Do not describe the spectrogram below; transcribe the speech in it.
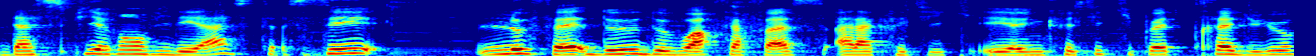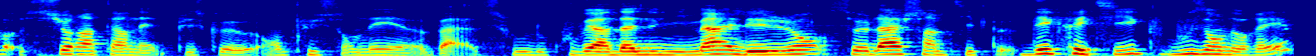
d'aspirants vidéastes, c'est le fait de devoir faire face à la critique, et à une critique qui peut être très dure sur internet, puisque en plus on est euh, bah, sous le couvert d'anonymat, les gens se lâchent un petit peu. Des critiques, vous en aurez.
